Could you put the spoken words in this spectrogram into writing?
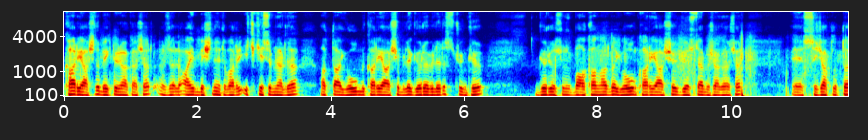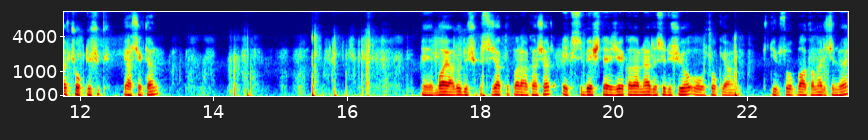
kar yağışı da bekleniyor arkadaşlar. Özellikle ayın 5'inden itibaren iç kesimlerde hatta yoğun bir kar yağışı bile görebiliriz. Çünkü görüyorsunuz Balkanlarda yoğun kar yağışı göstermiş arkadaşlar. E, sıcaklıkta çok düşük gerçekten. E, bayağı da düşük bir sıcaklık var arkadaşlar. Eksi 5 dereceye kadar neredeyse düşüyor. O çok yani ciddi bir soğuk Balkanlar için de.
